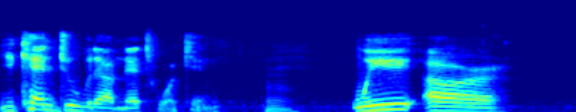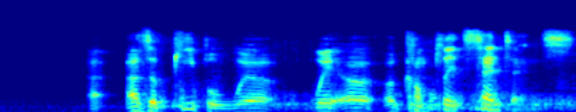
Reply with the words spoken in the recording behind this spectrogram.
you can't do without networking. Hmm. We are, uh, as a people, we're, we're a, a complete sentence.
